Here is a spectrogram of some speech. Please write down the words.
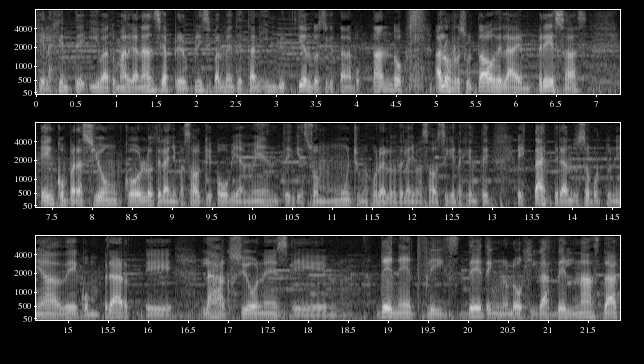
que la gente iba a tomar ganancias, pero principalmente están invirtiendo, así que están apostando a los resultados de las empresas en comparación con los del año pasado, que obviamente que son mucho mejores a los del año pasado, así que la gente está esperando esa oportunidad de comprar eh, las acciones eh, de Netflix, de tecnológicas, del Nasdaq,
